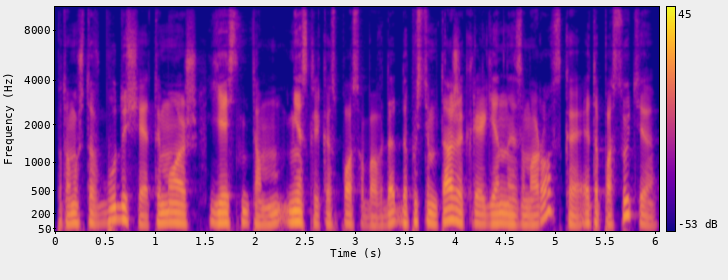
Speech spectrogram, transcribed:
Потому что в будущее ты можешь, есть там несколько способов, да? допустим, та же криогенная заморозка, это по сути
